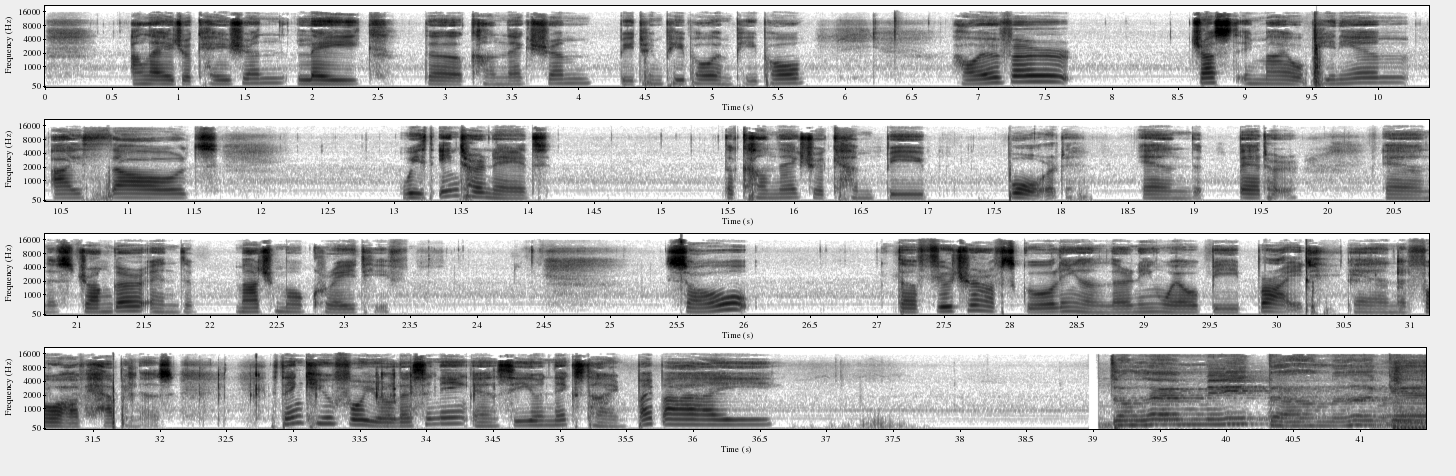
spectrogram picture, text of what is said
online education lack the connection between people and people. However just in my opinion i thought with internet the connection can be broad and better and stronger and much more creative. So, the future of schooling and learning will be bright and full of happiness. Thank you for your listening and see you next time. Bye bye don't let me down again.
